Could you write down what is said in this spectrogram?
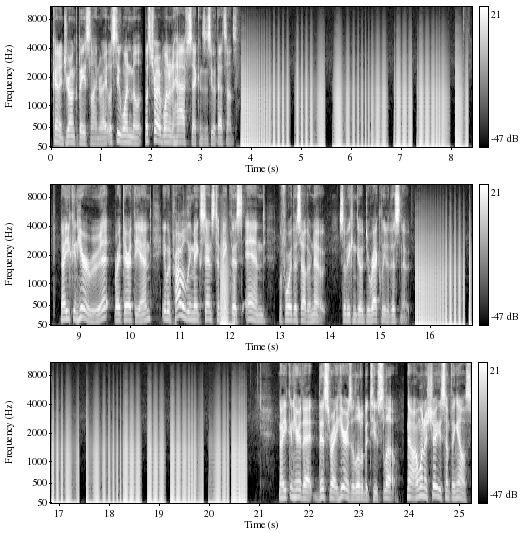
kind of drunk bass line, right? Let's do one minute. Let's try one and a half seconds and see what that sounds. Now you can hear it right there at the end. It would probably make sense to make this end before this other note. So we can go directly to this note. Now you can hear that this right here is a little bit too slow. Now I want to show you something else.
